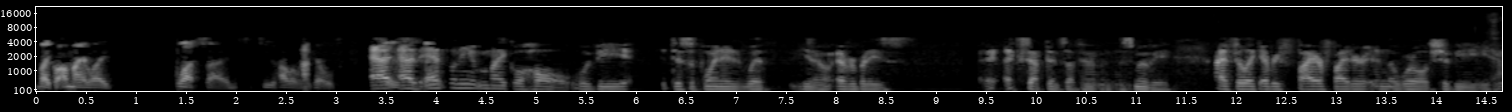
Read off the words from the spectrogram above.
like on my like plus sides to Halloween uh, Kills. As, is as Anthony Michael Hall would be disappointed with you know everybody's acceptance of him in this movie, I feel like every firefighter in the world should be Yeah.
